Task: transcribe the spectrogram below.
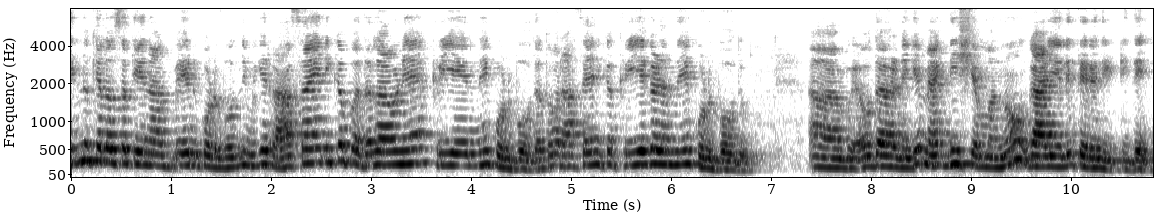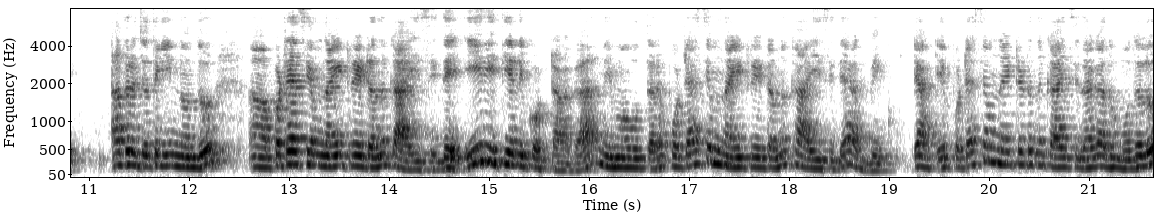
ಇನ್ನು ಕೆಲವು ಸತಿ ಏನಾಗ, ಏನು ಕೊಡ್ಬೋದು? ನಿಮಗೆ ರಾಸಾಯನಿಕ ಬದಲಾವಣೆಯ ಕ್ರಿಯೆಯನ್ನೇ ಕೊಡ್ಬೋದು, ಅಥವಾ ರಾಸಾಯನಿಕ ಕ್ರಿಯೆಗಳನ್ನೇ ಕೊಡ್ಬೋದು. ಉದಾಹರಣೆಗೆ ಮ್ಯಾಗ್ನೀಷಿಯಮನ್ನು ಗಾಳಿಯಲ್ಲಿ ತೆರೆದಿಟ್ಟಿದೆ. ಅದರ ಜೊತೆಗೆ ಇನ್ನೊಂದು ಪೊಟ್ಯಾಸಿಯಂ ನೈಟ್ರೇಟನ್ನು ಕಾಯಿಸಿದೆ. ಈ ರೀತಿಯಲ್ಲಿ ಕೊಟ್ಟಾಗ ನಿಮ್ಮ ಉತ್ತರ ಪೊಟ್ಯಾಸಿಯಂ ನೈಟ್ರೇಟನ್ನು ಕಾಯಿಸಿದೆ ಆಗಬೇಕು. ಯಾಕೆ? ಪೊಟ್ಯಾಸಿಯಂ ನೈಟ್ರೇಟನ್ನು ಕಾಯಿಸಿದಾಗ ಅದು ಮೊದಲು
